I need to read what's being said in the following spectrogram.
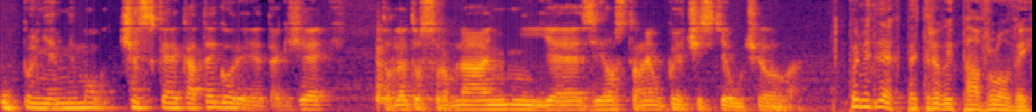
úplně mimo české kategorie, takže tohleto srovnání je z jeho strany úplně čistě účelové. Poďme teda k Petrovi Pavlovi.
